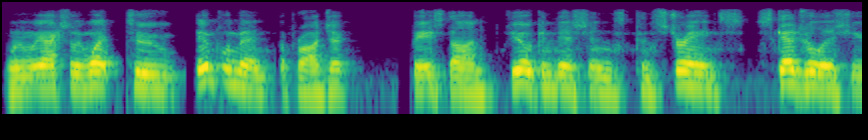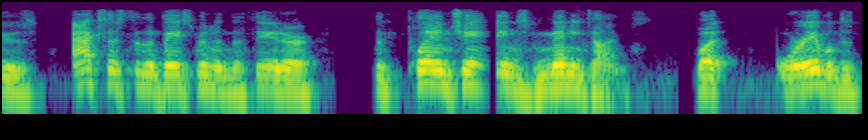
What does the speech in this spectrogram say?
When we actually went to implement the project based on field conditions, constraints, schedule issues, access to the basement and the theater, the plan changed many times. But we're able to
